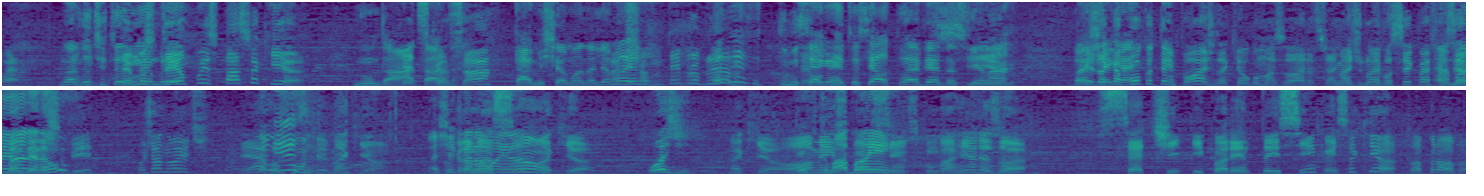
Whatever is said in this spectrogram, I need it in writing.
Ué, Na hora do título temos tempo e espaço aqui, ó. Não dá, Quer tá, descansar? Tá, tá me chamando ali, Tá mas te chamando, não tem problema. Mas, Tu Não me tem- segue na rede social, tu vai ver a dancinha lá. Vai Mas daqui chegar- a pouco tem pode, daqui a algumas horas. Já imaginou? É você que vai fazer amanhã, a bandeira né, não? subir. Hoje à noite. É, vamos Beleza. confirmar aqui, ó. Chegar Programação aqui, ó. Hoje? Aqui, ó. Homens tomar banho, hein? 400 com barreiras, ó. 7h45, é isso aqui, ó. Tua prova.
